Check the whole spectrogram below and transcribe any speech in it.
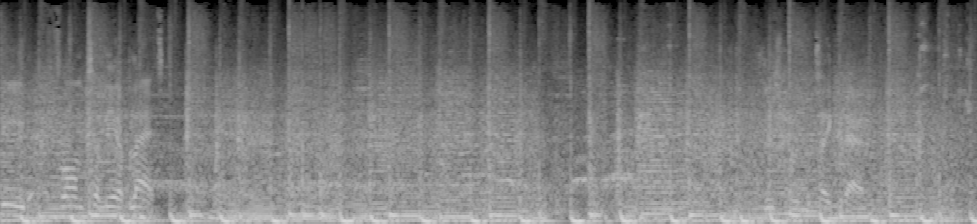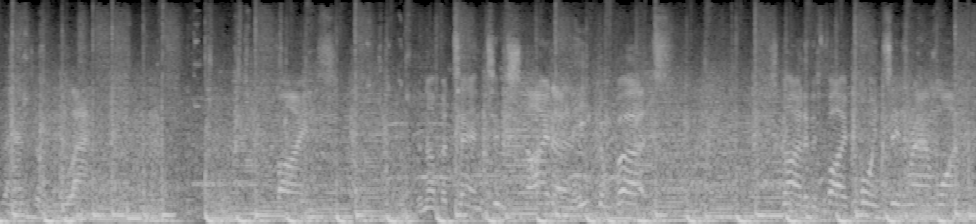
feed from Tamir Blatt. Schneider, and he converts. Schneider with five points in round one.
